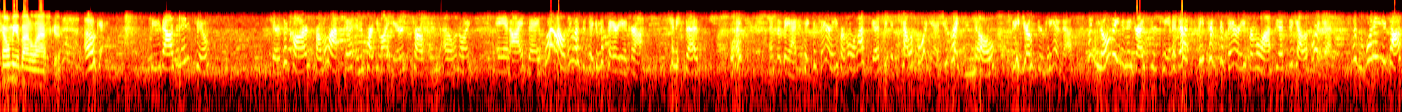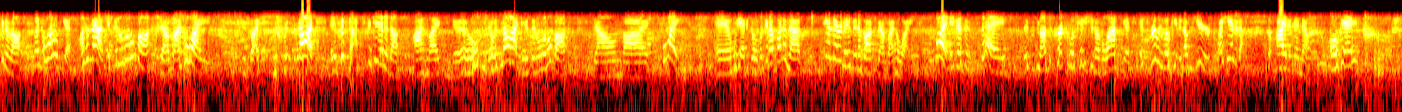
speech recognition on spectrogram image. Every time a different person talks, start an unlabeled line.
Tell me about Alaska.
Okay. 2002. There's a car from Alaska in the parking lot here, Charleston, Illinois. And I say, wow, they must have taken the ferry across. And he says, what? I said they had to take the ferry from Alaska to get to California. She's like, no, they drove through Canada. I'm like, no, they didn't drive through Canada. They took the ferry from Alaska to California. What are you talking about? Like, Alaska, on the map, it's in a little box down by Hawaii. She's like, no, it's not. It's attached to Canada. I'm like, no, no, it's not. It's in a little box down by Hawaii. And we had to go look it up on a map, and there it is in a box down by Hawaii. But it doesn't say this is not the correct location of Alaska. It's really located up here by Canada. So I didn't know. Okay?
